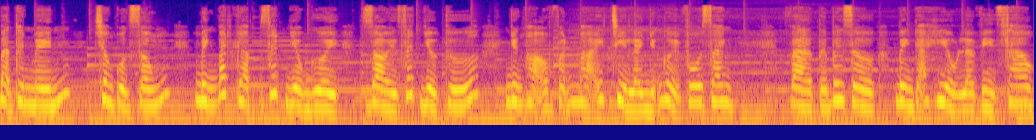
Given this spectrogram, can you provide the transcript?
Bạn thân mến, trong cuộc sống, mình bắt gặp rất nhiều người giỏi rất nhiều thứ, nhưng họ vẫn mãi chỉ là những người vô danh. Và tới bây giờ, mình đã hiểu là vì sao.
